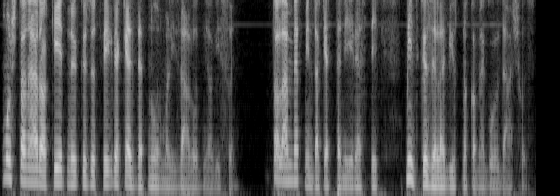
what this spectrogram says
Mostanára a két nő között végre kezdett normalizálódni a viszony. Talán mert mind a ketten érezték, mind közelebb jutnak a megoldáshoz.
